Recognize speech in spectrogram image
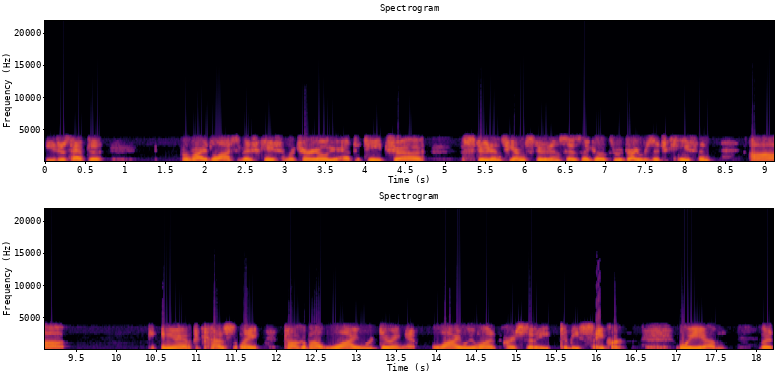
you just have to provide lots of education material. You have to teach uh, students, young students, as they go through driver's education. Uh, and you have to constantly talk about why we're doing it, why we want our city to be safer. We um, but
